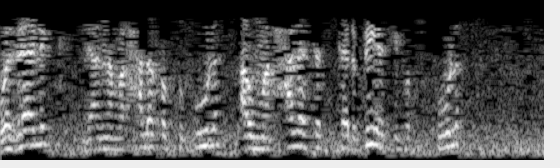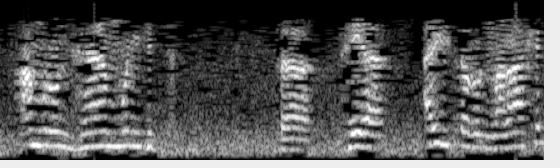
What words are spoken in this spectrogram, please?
وذلك لأن مرحلة الطفولة أو مرحلة التربية في الطفولة أمر هام جدا. فهي أيسر المراحل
